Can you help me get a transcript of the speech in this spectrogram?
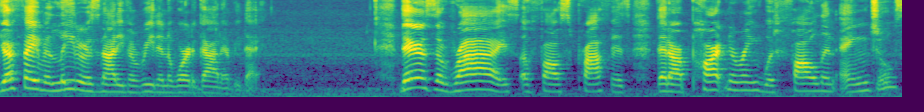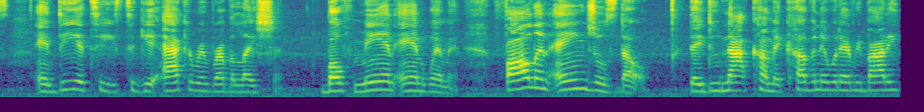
Your favorite leader is not even reading the word of God every day. There's a rise of false prophets that are partnering with fallen angels and deities to get accurate revelation, both men and women. Fallen angels, though, they do not come in covenant with everybody.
